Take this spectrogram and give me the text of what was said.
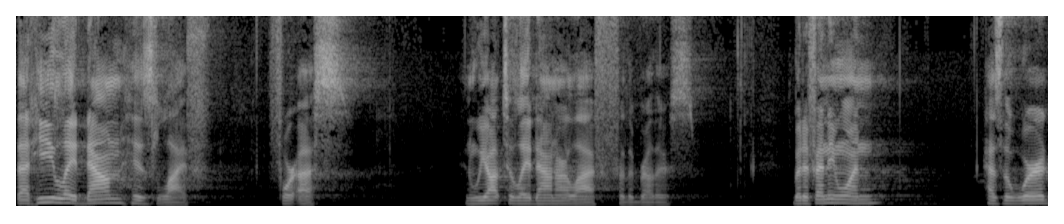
that he laid down his life for us. And we ought to lay down our life for the brothers. But if anyone has the, word,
